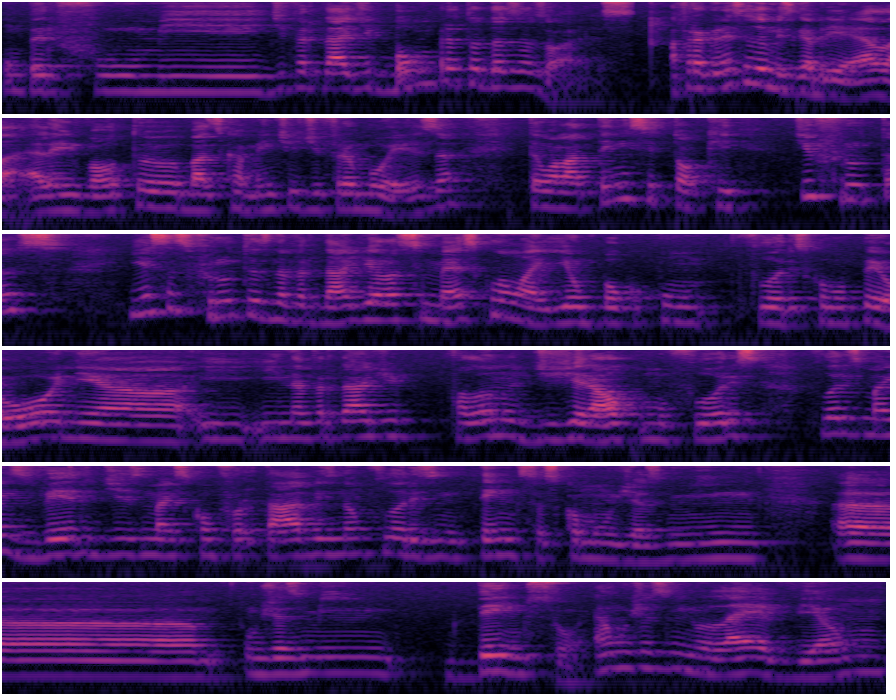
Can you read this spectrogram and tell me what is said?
um perfume de verdade bom para todas as horas. A fragrância do Miss Gabriela, ela é em volta basicamente de framboesa, então ela tem esse toque de frutas e essas frutas, na verdade, elas se mesclam aí um pouco com flores como peônia e, e, na verdade, falando de geral como flores, flores mais verdes, mais confortáveis, não flores intensas como um jasmim, uh, um jasmim denso. É um jasmim leve, é um,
